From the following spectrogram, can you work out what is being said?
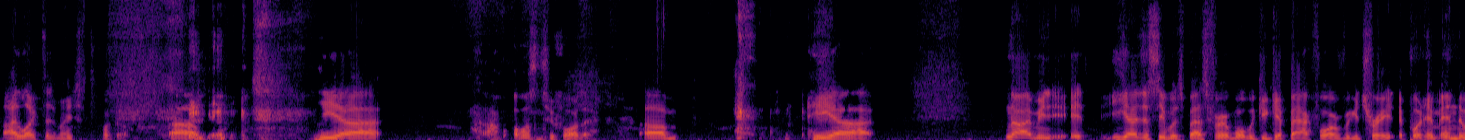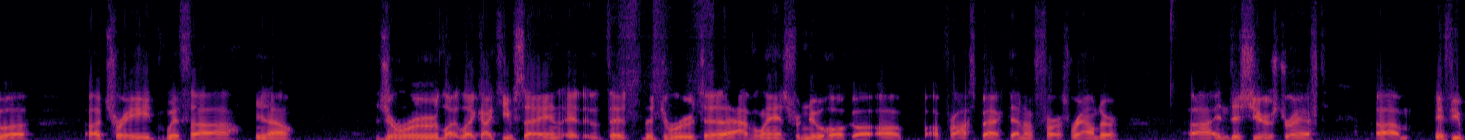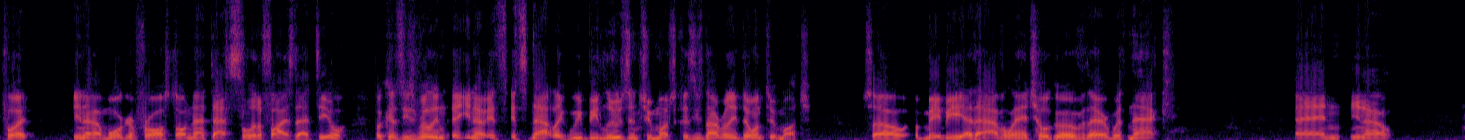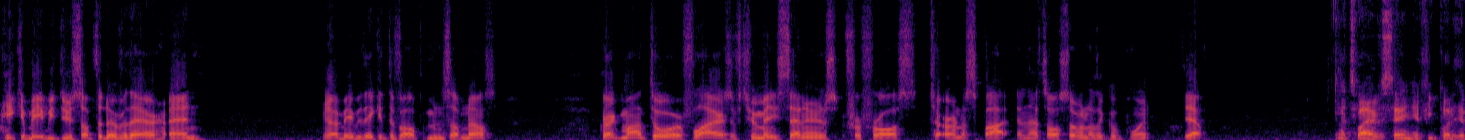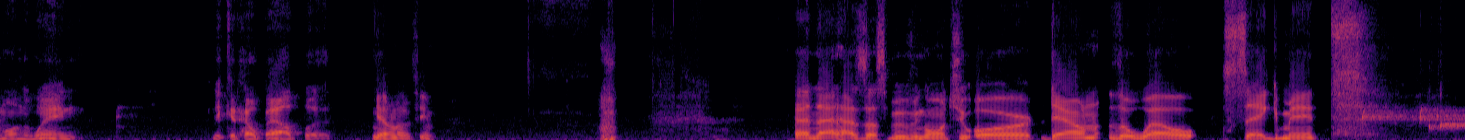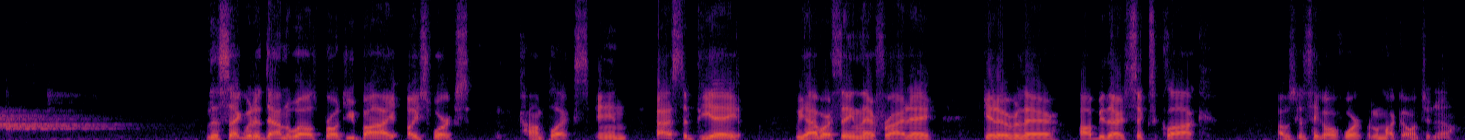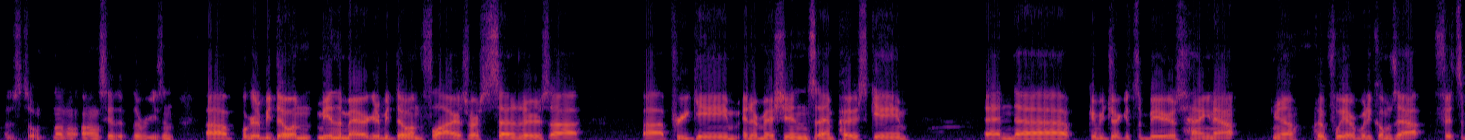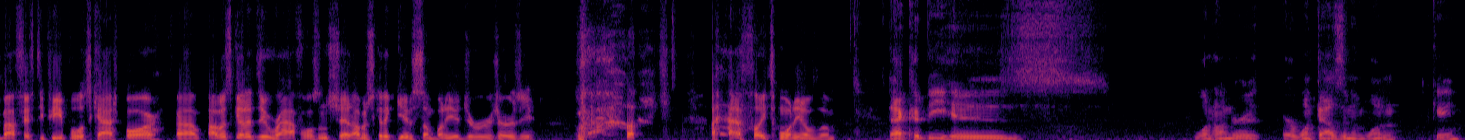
I liked it, man. Shut the fuck up. Um, he uh, I, I wasn't too far there. Um, he uh, no, I mean it. You gotta just see what's best for what we could get back for. If we could trade, put him into a, a trade with uh, you know, Giroux. Like, like I keep saying, it, the the Giroux to Avalanche for Newhook, a, a, a prospect and a first rounder uh, in this year's draft. Um, if you put you know Morgan Frost on that, that solidifies that deal because he's really you know it's it's not like we'd be losing too much because he's not really doing too much. So maybe the Avalanche he'll go over there with Knack, and you know he could maybe do something over there, and you know maybe they could develop him into something else. Greg Montour, Flyers have too many centers for Frost to earn a spot, and that's also another good point. Yeah, that's why I was saying if you put him on the wing, it could help out, but Yeah, another team. And that has us moving on to our down the well segment. This segment of Down the Well is brought to you by Iceworks Complex in Aston, PA. We have our thing there Friday. Get over there. I'll be there at six o'clock. I was gonna take off work, but I'm not going to now. I just don't. I don't, I don't see the, the reason. Uh, we're gonna be doing. Me and the mayor are gonna be doing the Flyers versus Senators. Uh, uh, pre-game intermissions and post-game, and uh, gonna be drinking some beers, hanging out. You know, hopefully everybody comes out. Fits about fifty people. It's cash bar. Uh, I was gonna do raffles and shit. I'm just gonna give somebody a Giroux jersey. I have like twenty of them. that could be his 100 or 1001 game.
